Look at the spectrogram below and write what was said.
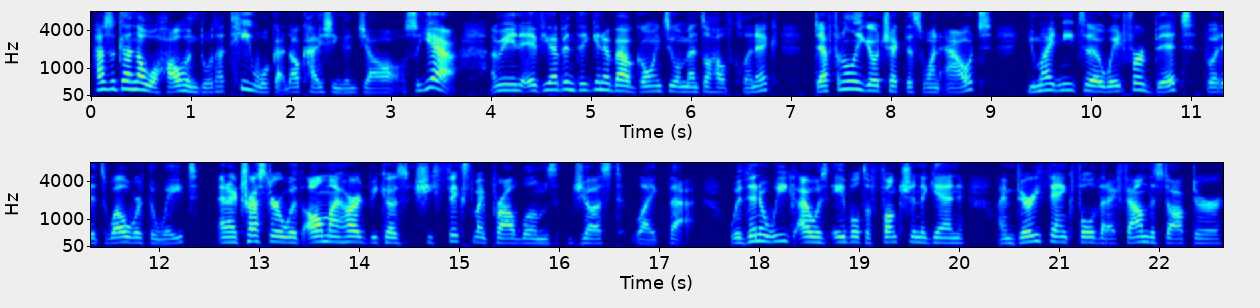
他是看到我好很多，他替我感到开心跟骄傲。So yeah, I mean, if you have been thinking about going to a mental health clinic, definitely go check this one out. You might need to wait for a bit, but it's well worth the wait. And I trust her with all my heart because she fixed my problems just like that. Within a week, I was able to function again. I'm very thankful that I found this doctor.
